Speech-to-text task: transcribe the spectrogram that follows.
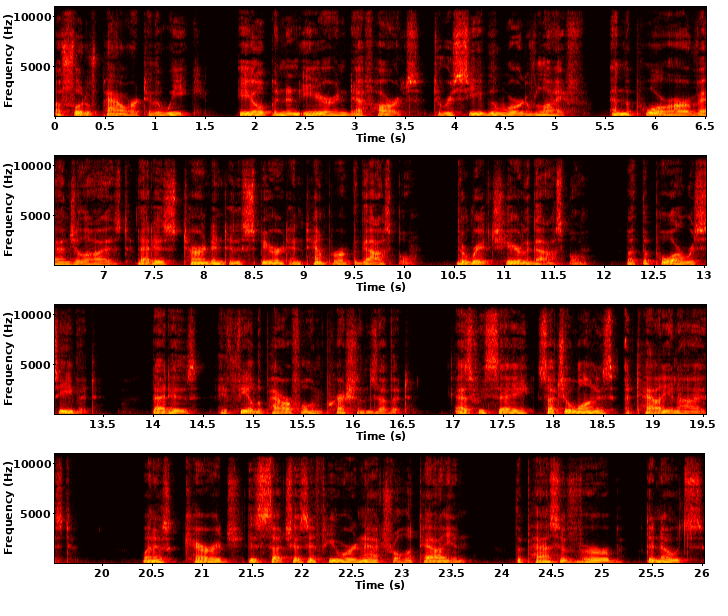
a foot of power to the weak. He opened an ear in deaf hearts to receive the word of life, and the poor are evangelized, that is, turned into the spirit and temper of the gospel. The rich hear the gospel, but the poor receive it. That is, they feel the powerful impressions of it. As we say, such a one is Italianized, when his carriage is such as if he were a natural Italian. The passive verb denotes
